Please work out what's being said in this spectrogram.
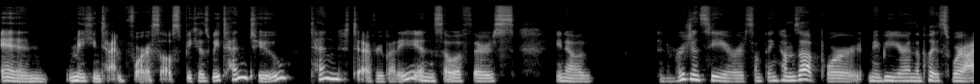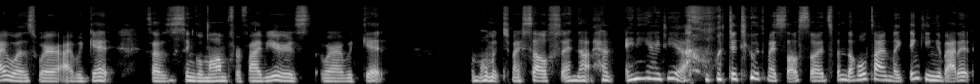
and making time for ourselves because we tend to tend to everybody. And so if there's, you know, an emergency or something comes up, or maybe you're in the place where I was, where I would get, because I was a single mom for five years, where I would get a moment to myself and not have any idea what to do with myself. So I'd spend the whole time like thinking about it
